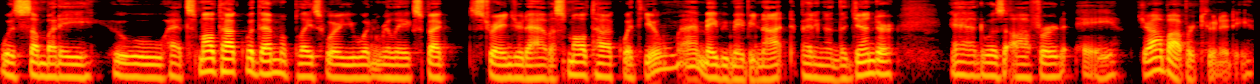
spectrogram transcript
with somebody who had small talk with them, a place where you wouldn't really expect a stranger to have a small talk with you, eh, maybe, maybe not, depending on the gender, and was offered a job opportunity.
